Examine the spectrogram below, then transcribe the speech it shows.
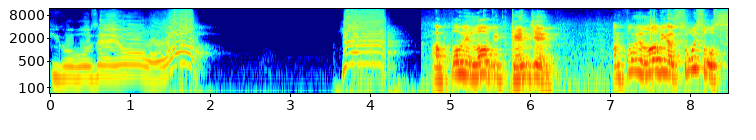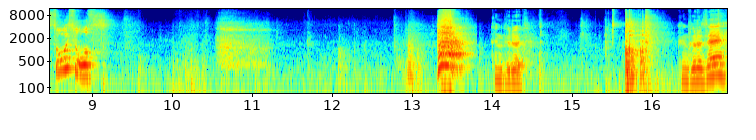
이거 보세요. 예! I'm falling in love with genjang. I'm falling in love with soy sauce. Soy sauce. 큰 그릇. 큰 그릇에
